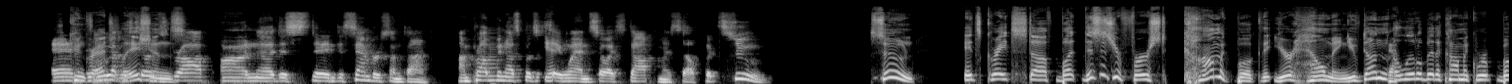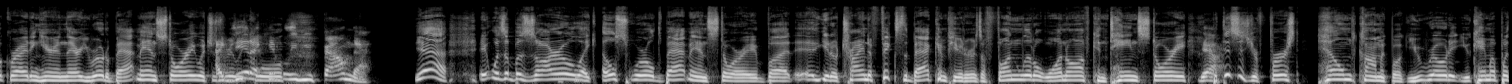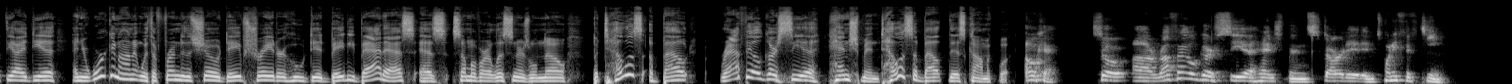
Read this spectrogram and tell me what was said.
And congratulations! Drop on uh, de- in December sometime. I'm probably not supposed to say when, so I stopped myself. But soon, soon. It's great stuff, but this is your first comic book that you're helming. You've done yeah. a little bit of comic book writing here and there. You wrote a Batman story, which is I really did. cool. I can't believe you found that. Yeah, it was a bizarro like Elseworlds Batman story, but uh, you know, trying to fix the Bat computer is a fun little one-off contained story. Yeah. But this is your first helmed comic book. You wrote it, you came up with the idea, and you're working on it with a friend of the show, Dave Schrader, who did Baby Badass, as some of our listeners will know. But tell us about Rafael Garcia Henchman. Tell us about this comic book. Okay. So uh, Rafael Garcia Henchman started in 2015.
